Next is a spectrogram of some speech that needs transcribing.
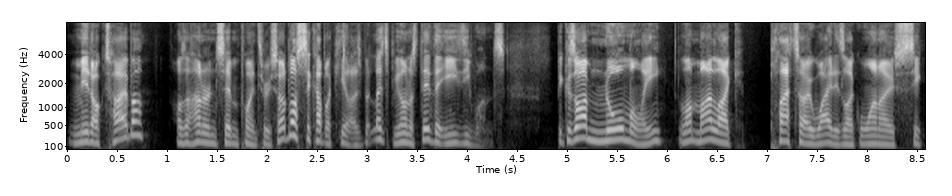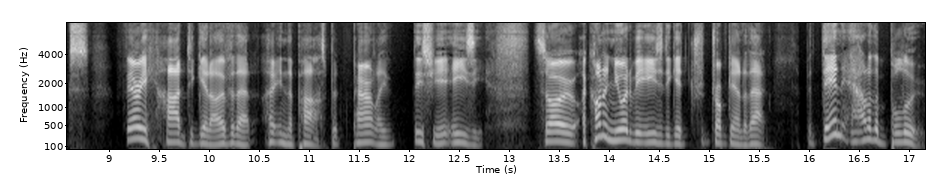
mid October, I was 107.3. So I'd lost a couple of kilos, but let's be honest, they're the easy ones because I'm normally, my like plateau weight is like 106. Very hard to get over that in the past, but apparently this year easy. So I kind of knew it'd be easy to get dropped down to that. But then out of the blue,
